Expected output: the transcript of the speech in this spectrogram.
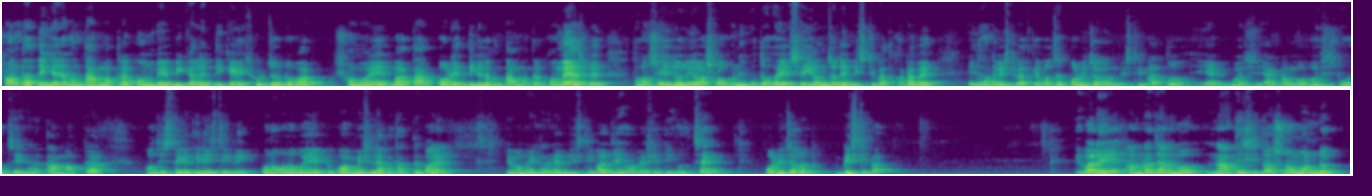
সন্ধ্যার দিকে যখন তাপমাত্রা কমবে, বিকালের দিকে সূর্য ডোবার সময়ে বা তারপরের দিকে যখন তাপমাত্রা কমে আসবে, তখন সেই জলীয় বাষ্প ঘনীভূত হয়ে সেই অঞ্চলে বৃষ্টিপাত ঘটাবে। এই ধরনের বৃষ্টিপাতকে বলছে পরিচলন বৃষ্টিপাত। তো এক বৈশি- এক নম্বর বৈশিষ্ট্য হচ্ছে এখানে তাপমাত্রা পঁচিশ থেকে তিরিশ ডিগ্রি, কোনো কোনো বইয়ে একটু কম বেশি লেখা থাকতে পারে। এবং এখানে যে বৃষ্টিপাত যে হবে, সেটি হচ্ছে পরিচলন বৃষ্টিপাত। এবারে আমরা জানব নাতিশীতোষ্ণ মণ্ডল।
